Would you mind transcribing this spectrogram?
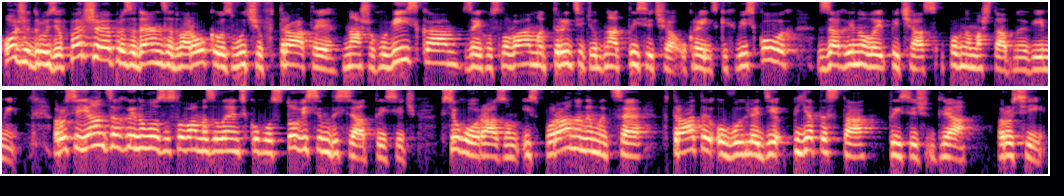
Отже, друзі, вперше президент за два роки озвучив втрати нашого війська. За його словами, 31 тисяча українських військових загинули під час повномасштабної війни. Росіян загинуло за словами Зеленського 180 тисяч. Всього разом із пораненими це втрати у вигляді 500 тисяч для Росії.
